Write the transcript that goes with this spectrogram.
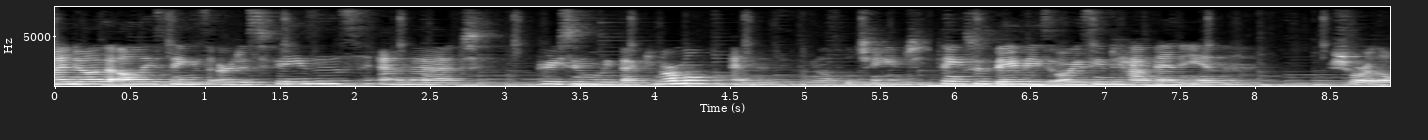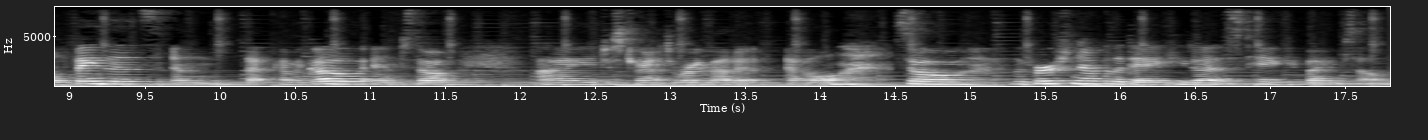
I know that all these things are just phases and that pretty soon we'll be back to normal and then else will change. Things with babies always seem to happen in short little phases and that come and go and so I just try not to worry about it at all. So the first nap of the day he does take by himself.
